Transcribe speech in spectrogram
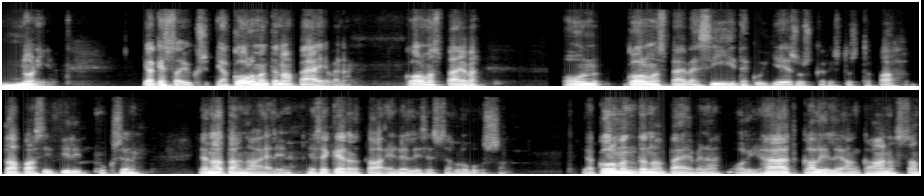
No niin, jakessa yksi. Ja kolmantena päivänä. Kolmas päivä on kolmas päivä siitä, kun Jeesus Kristus tapasi Filippuksen ja Natanaelin, ja se kerrotaan edellisessä luvussa. Ja kolmantena päivänä oli häät Galilean kaanassa,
